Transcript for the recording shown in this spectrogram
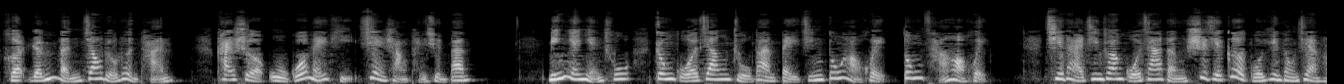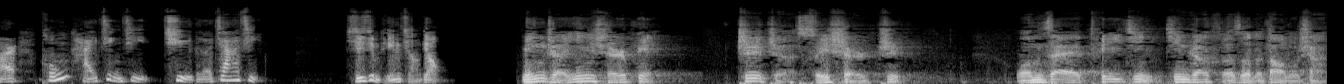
和人文交流论坛，开设五国媒体线上培训班。明年年初，中国将主办北京冬奥会、冬残奥会，期待金砖国家等世界各国运动健儿同台竞技，取得佳绩。习近平强调。明者因时而变，知者随时而智。我们在推进金砖合作的道路上，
